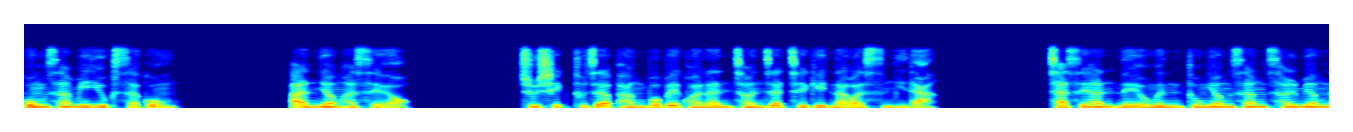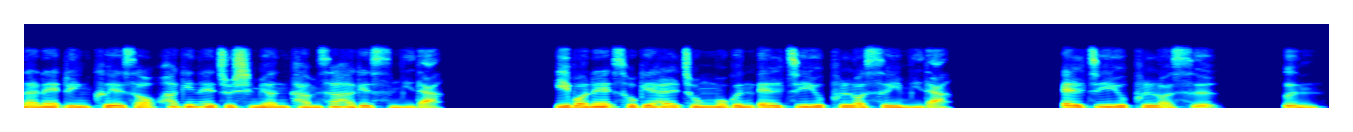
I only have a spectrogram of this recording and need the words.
032640 안녕하세요. 주식 투자 방법에 관한 전자책이 나왔습니다. 자세한 내용은 동영상 설명란의 링크에서 확인해 주시면 감사하겠습니다. 이번에 소개할 종목은 LGU 플러스입니다. LGU 플러스, 은,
